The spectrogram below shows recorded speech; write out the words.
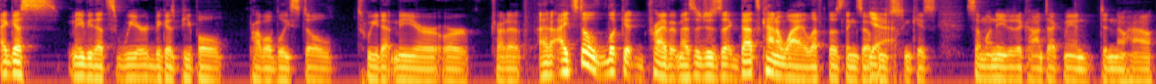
I guess maybe that's weird because people probably still tweet at me or or try to. I, I still look at private messages. Like that's kind of why I left those things open, Yeah. just in case someone needed to contact me and didn't know how.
